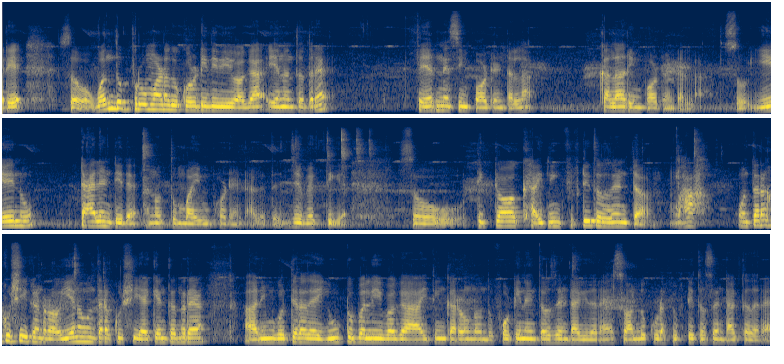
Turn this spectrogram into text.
ಇರಿ. ಸೊ ಒಂದು ಪ್ರೂವ್ ಮಾಡೋದು ಕೊರಟಿದ್ದೀವಿ ಇವಾಗ. ಏನಂತಂದರೆ ಫೇರ್ನೆಸ್ ಇಂಪಾರ್ಟೆಂಟ್ ಅಲ್ಲ ಕಲರ್ ಇಂಪಾರ್ಟೆಂಟ್ ಅಲ್ಲ. ಸೊ ಏನು ಟ್ಯಾಲೆಂಟ್ ಇದೆ ಅನ್ನೋದು ತುಂಬ ಇಂಪಾರ್ಟೆಂಟ್ ಆಗುತ್ತೆ ಜಿ, ವ್ಯಕ್ತಿಗೆ. So TikTok I think fifty thousand ಹಾ ಒಂಥರ ಖುಷಿ ಕಂಡ್ರು ಏನೋ ಒಂಥರ ಖುಷಿ. ಯಾಕೆಂತಂದರೆ ನಿಮ್ಗೆ ಗೊತ್ತಿರೋದೆ ಯೂಟ್ಯೂಬಲ್ಲಿ ಇವಾಗ ಐ ಥಿಂಕ್ ಅರೌಂಡ್ ಒಂದು ಫೋರ್ಟಿ ನೈನ್ ತೌಸಂಡ್ ಆಗಿದ್ದಾರೆ. ಸೊ ಅಲ್ಲೂ ಕೂಡ ಫಿಫ್ಟಿ ತೌಸಂಡ್ ಆಗ್ತಿದ್ದಾರೆ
